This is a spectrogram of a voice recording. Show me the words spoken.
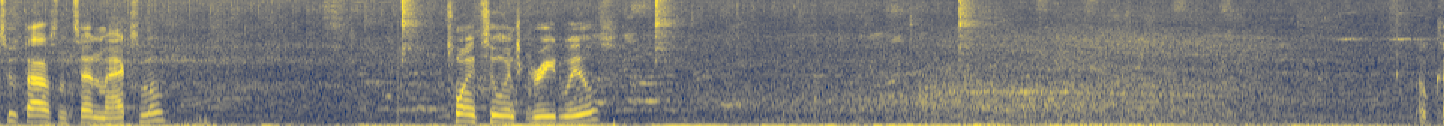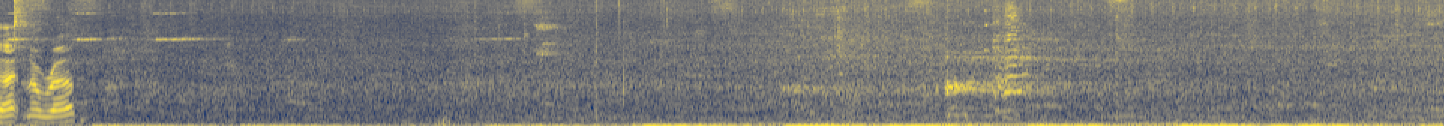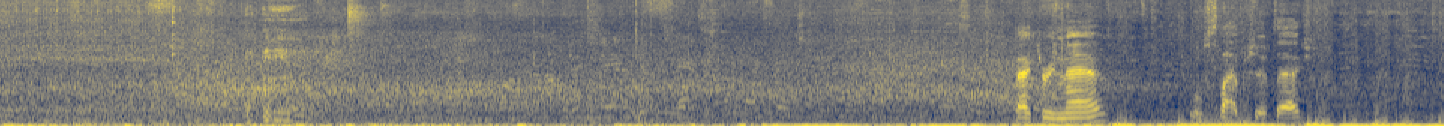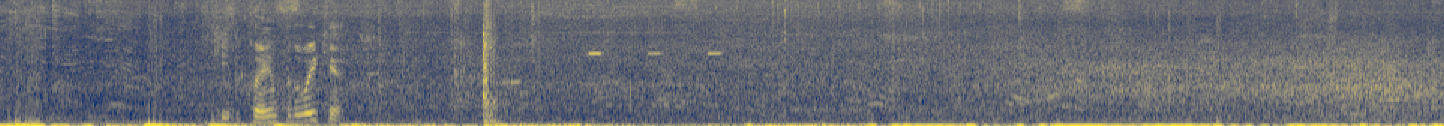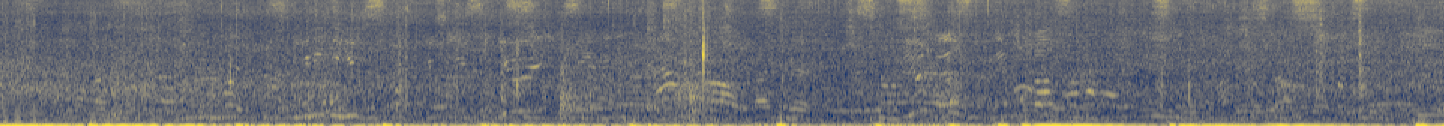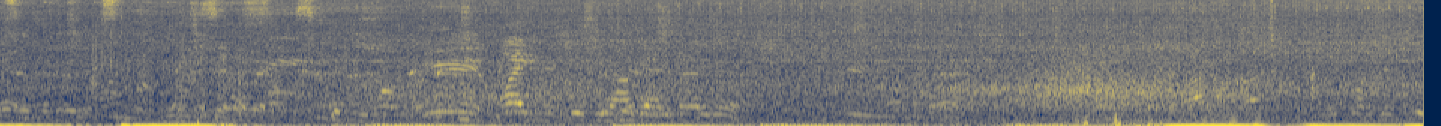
2010 Maxima. 22 inch greed wheels. No cut, no rub. Factory nav, little slap shift action. Keep it clean for the weekend.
